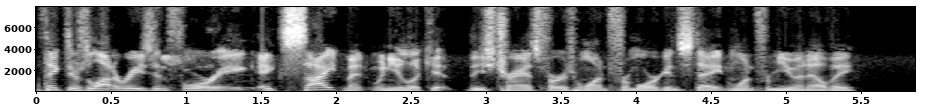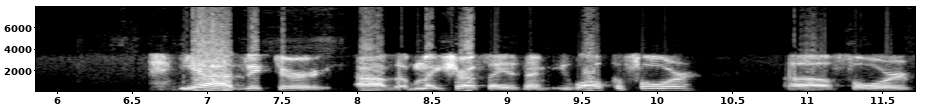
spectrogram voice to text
I think there's a lot of reason for e- excitement when you look at these transfers. One from Oregon State and one from UNLV. Yeah, Victor. Uh, make sure I say his name. Iwalkafor, uh, Ford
